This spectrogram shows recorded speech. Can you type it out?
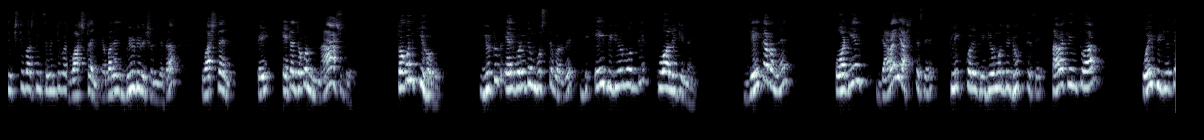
sixty percent seventy percent watch time average view duration যেটা ওয়াচ টাইম এই, এটা যখন না আসবে, তখন কি হবে? ইউটিউব অ্যালগোরিদম বুঝতে পারবে যে এই ভিডিওর মধ্যে কোয়ালিটি নাই। যেই কারণে অডিয়েন্স যারাই আসতেছে ক্লিক করে ভিডিওর মধ্যে ঢুকতেছে, তারা কিন্তু আর ওই ভিডিওতে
